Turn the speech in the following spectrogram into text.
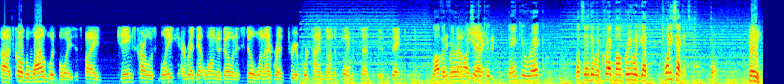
Uh, it's called The Wildwood Boys. It's by James Carlos Blake. I read that long ago, and it's still one I've read three or four times on deployment since. Love it It's very much. the, uh, Thank you. Thank you, Rick. Let's end it with Craig Mount Greenwood. You got 20 seconds. Hey,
